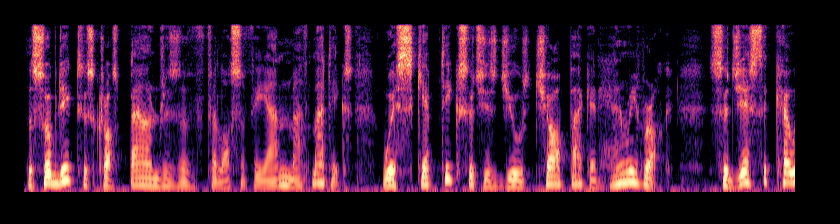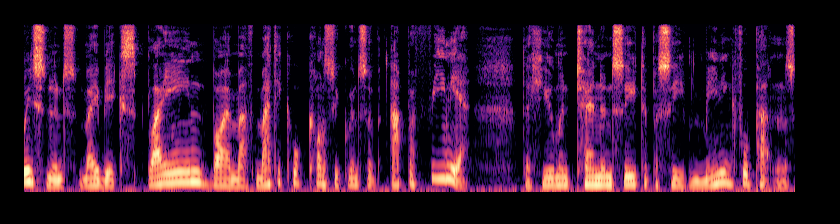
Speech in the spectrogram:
The subject has crossed boundaries of philosophy and mathematics, where skeptics such as George Charpak and Henri Broch suggest that coincidence may be explained by a mathematical consequence of apophenia, the human tendency to perceive meaningful patterns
